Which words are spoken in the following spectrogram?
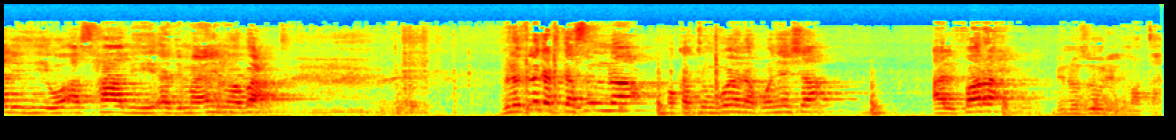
آله وأصحابه أجمعين وبعد vile vile katika sunna wakati mvua inaponyesha alfarah binuzuli almatar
